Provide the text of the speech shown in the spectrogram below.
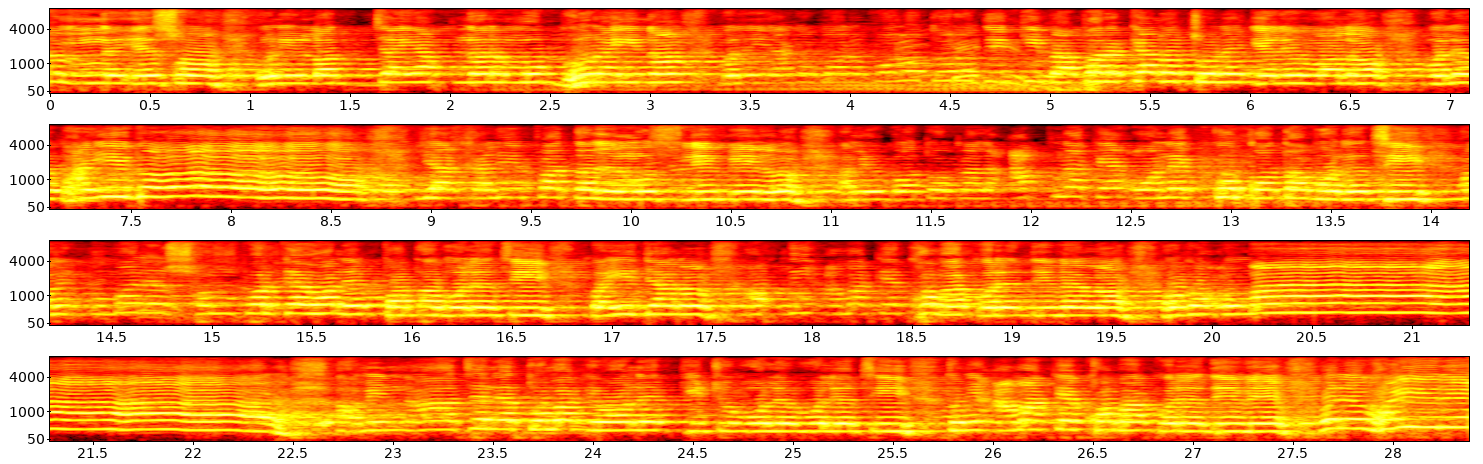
সামনে এসো। উনি লজ্জায় আপনার মুখ ঘুরাই না। বলে, একবার বলো দরদি কি ব্যাপার? কেন চলে গেলে বলো? বলে, ভাই গো, ইয়া খালিফাতাল মুসলিমিন, আমি গতকাল আপনাকে অনেক কথা বলেছি। আমি তোমাদের সম্পর্কে অনেক কথা বলেছি। ভাই জানো, আপনি আমাকে ক্ষমা করে দিবেন। ওগো উমার, আমি না জেনে তোমাকে অনেক কিছু বলে বলেছি। তুমি আমাকে ক্ষমা করে দিবে। আরে ভাই রে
